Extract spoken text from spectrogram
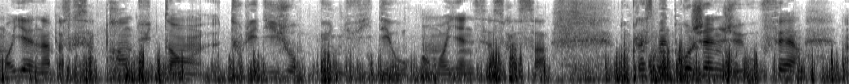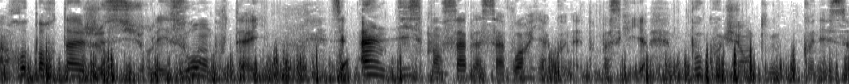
moyenne, hein, parce que ça prend du temps, euh, tous les 10 jours, une vidéo, en moyenne, ça sera ça. Donc la semaine prochaine, je vais vous faire un reportage sur les eaux en bouteille. C'est indispensable à savoir et à connaître, parce qu'il y a beaucoup de gens qui ne connaissent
